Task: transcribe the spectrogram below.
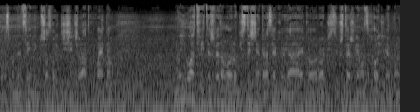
korespondencyjnych mistrzostwach 10-latków, pamiętam. No i łatwiej też wiadomo, logistycznie teraz jako ja, jako rodzic już też wiem o co chodzi. Jak on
